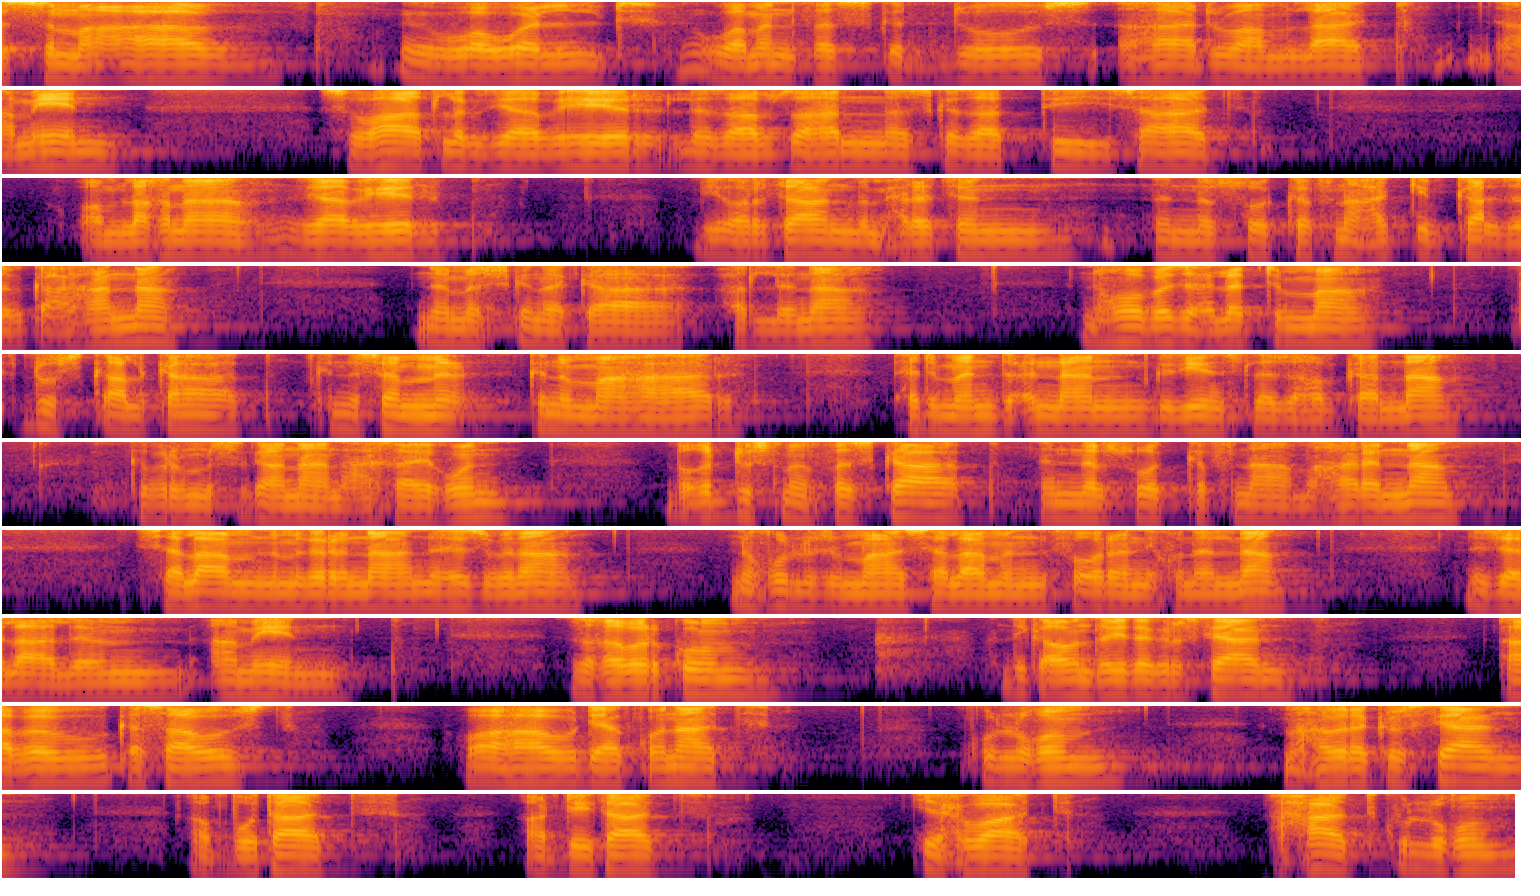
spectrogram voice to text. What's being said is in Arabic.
በስም አብ ወወልድ ወመንፈስ ቅዱስ አህዱ አምላክ አሜን። ስብሃት ለእግዚአብሔር ለዛብዛሃነ እስከዛቲ ሰዓት አምላኽና እግዚአብሔር ብቕርታን ብምሕረትን ነነብሲ ወከፍና ዓቂብካ ዘብቃዕኻና ነመስግነካ ኣለና ንሆ በዚ ዕለት ድማ ቅዱስ ቃልካ ክንሰምዕ ክንመሃር ዕድመን ጥዕናን ግዜን ስለ ዝሃብካና ክብር ምስጋና ንዓኻ ይኹን ብቅዱስ መንፈስካ ንነብሲ ወከፍና መሃረና ሰላም ንምድርና ንህዝብና ንኩሉ ድማ ሰላምን ፍቅርን ይኹነልና ንዘለኣለም ኣሜን ዝኸበርኩም ዲቃውንቲ ቤተ ክርስቲያን ኣበው ቀሳውስት ወኣሃው ዲያቆናት ኩልኹም ማሕበረ ክርስቲያን ኣቦታት ኣዴታት ይሕዋት ኣሓት ኩልኹም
